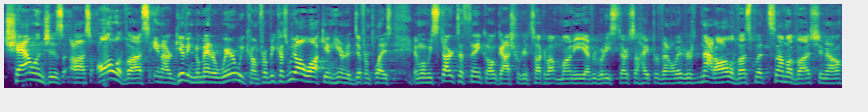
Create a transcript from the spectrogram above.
challenges us, all of us, in our giving, no matter where we come from, because we all walk in here in a different place. And when we start to think, oh gosh, we're going to talk about money, everybody starts to hyperventilate. Not all of us, but some of us, you know.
